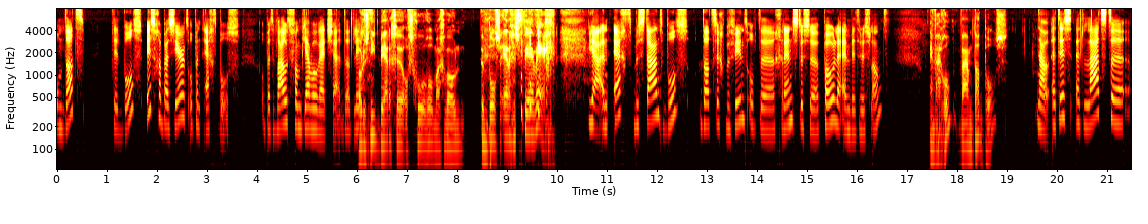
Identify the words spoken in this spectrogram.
omdat dit bos is gebaseerd op een echt bos. Op het woud van Białowieża. Dat ligt... Oh, dus niet bergen of schorel, maar gewoon een bos ergens ver weg. ja, een echt bestaand bos dat zich bevindt op de grens tussen Polen en Wit-Rusland. En waarom? Waarom dat bos? Nou, het is het laatste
